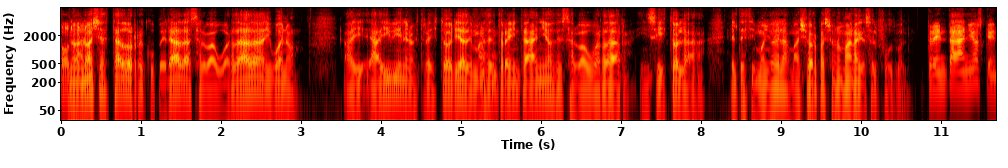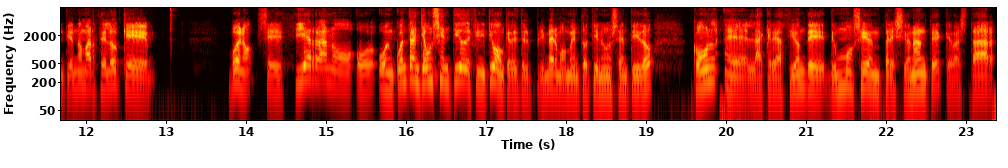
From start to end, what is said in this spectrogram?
no, no, haya estado recuperada, salvaguardada y bueno, Ahí, ahí, viene nuestra historia de más de 30 años de salvaguardar, insisto, la, el testimonio de la mayor pasión humana que es el fútbol. 30 años que entiendo, Marcelo, que, bueno, se cierran o, o, o encuentran ya un sentido definitivo, aunque desde el primer momento tiene un sentido, con eh, la creación de, de, un museo impresionante que va a estar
